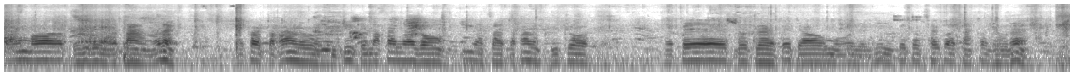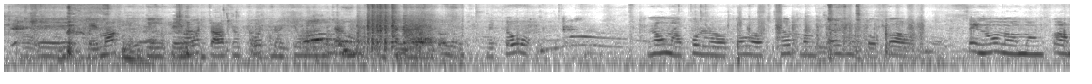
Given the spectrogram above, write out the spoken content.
tăng mà cái gì mà tăng nữa này có chắc ăn luôn chỉ cái nó cái nhà rồi nhà xa chắc ăn cứ cho bé sốt là bé cháu mua gì bé cháu thấy có thằng có dù này cái món gì cái món cho cho cốt rồi cho cho mẹ tô nó nó cô lo cô thớt bằng sợi rồi cô co thế nó nó mong con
